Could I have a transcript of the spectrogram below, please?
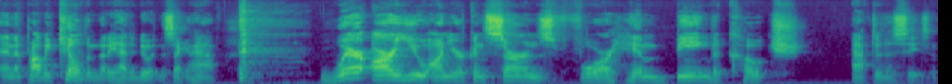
and it probably killed him that he had to do it in the second half. Where are you on your concerns for him being the coach after the season?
